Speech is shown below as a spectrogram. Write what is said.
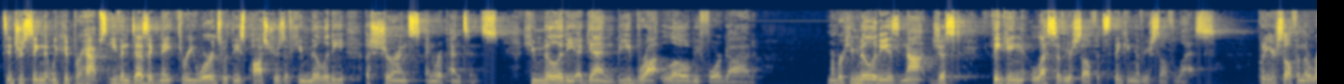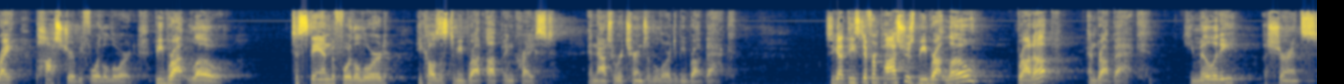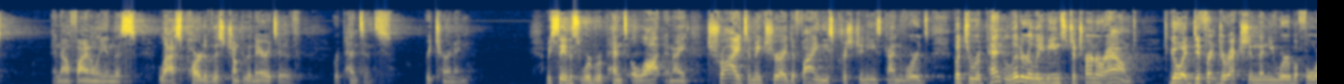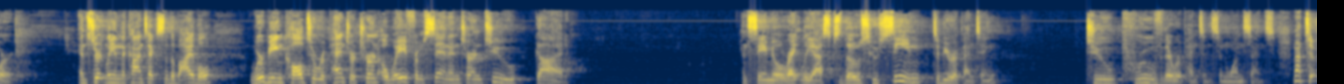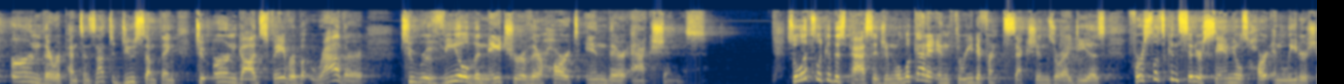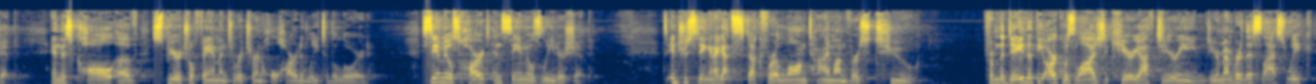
It's interesting that we could perhaps even designate three words with these postures of humility, assurance, and repentance. Humility, again, be brought low before God. Remember, humility is not just thinking less of yourself, it's thinking of yourself less. Putting yourself in the right posture before the Lord. Be brought low. To stand before the Lord, He calls us to be brought up in Christ, and now to return to the Lord, to be brought back. So you got these different postures be brought low, brought up, and brought back. Humility, assurance, and now finally, in this last part of this chunk of the narrative, repentance, returning. We say this word repent a lot, and I try to make sure I define these Christianese kind of words. But to repent literally means to turn around, to go a different direction than you were before. And certainly in the context of the Bible, we're being called to repent or turn away from sin and turn to God. And Samuel rightly asks those who seem to be repenting to prove their repentance in one sense. Not to earn their repentance, not to do something to earn God's favor, but rather to reveal the nature of their heart in their actions. So let's look at this passage and we'll look at it in three different sections or ideas. First, let's consider Samuel's heart and leadership in this call of spiritual famine to return wholeheartedly to the Lord. Samuel's heart and Samuel's leadership. It's interesting, and I got stuck for a long time on verse 2. From the day that the ark was lodged at Kiriath Jearim. Do you remember this last week?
